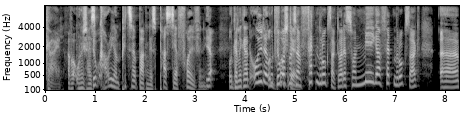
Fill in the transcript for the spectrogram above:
Geil. Aber ohne Scheiß, du, Curry und Pizza backen, das passt ja voll, finde ich. Ja. Und kann mir gerade ultra gut Und du vorstellen. warst mit so einem fetten Rucksack. Du hattest so einen mega fetten Rucksack. Äh,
